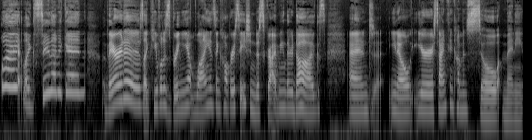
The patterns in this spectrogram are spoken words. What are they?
what? Like say that again? There it is. Like people just bringing up lions in conversation describing their dogs and you know your sign can come in so many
